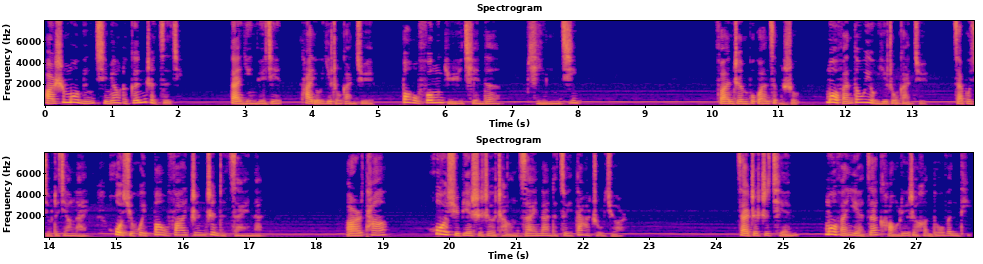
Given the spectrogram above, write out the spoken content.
而是莫名其妙的跟着自己。但隐约间，他有一种感觉：暴风雨前的平静。反正不管怎么说，莫凡都有一种感觉，在不久的将来，或许会爆发真正的灾难，而他，或许便是这场灾难的最大主角。在这之前，莫凡也在考虑着很多问题，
